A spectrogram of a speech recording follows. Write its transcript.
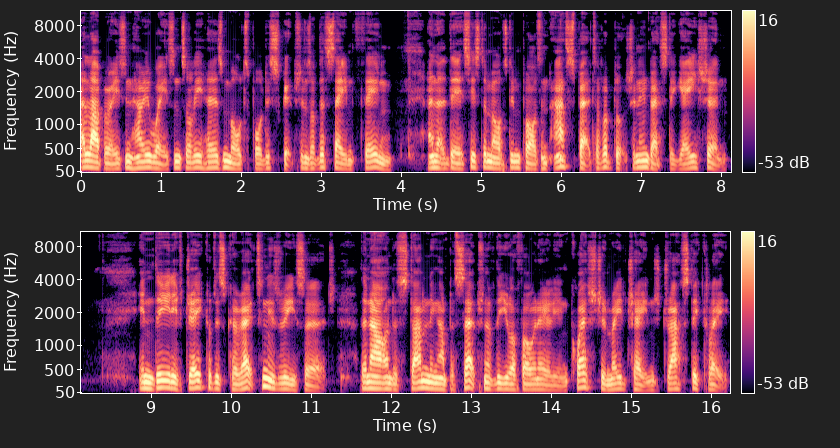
elaborating how he waits until he hears multiple descriptions of the same thing, and that this is the most important aspect of abduction investigation. Indeed, if Jacobs is correct in his research, then our understanding and perception of the UFO and alien question may change drastically,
